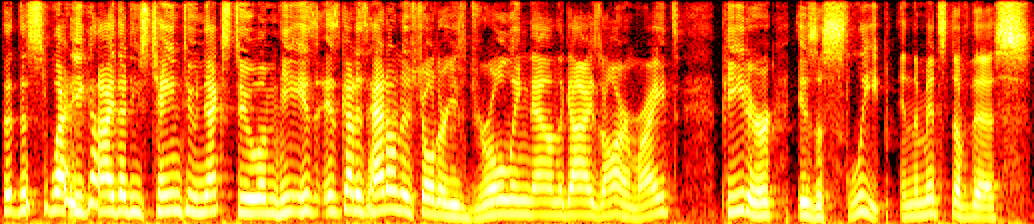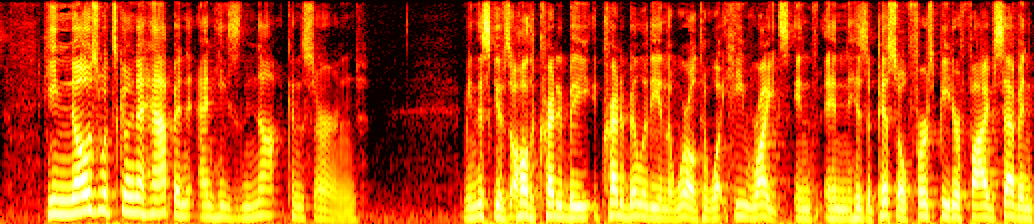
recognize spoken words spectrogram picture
The, the sweaty guy that he's chained to next to him, he, he's, he's got his head on his shoulder. He's drooling down the guy's arm, right? Peter is asleep in the midst of this. He knows what's going to happen and he's not concerned. I mean, this gives all the credibility in the world to what he writes in, in his epistle, 1 Peter 5 7.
